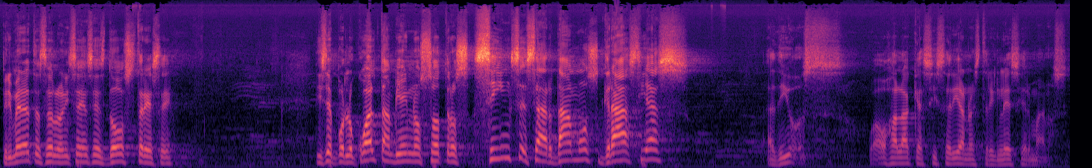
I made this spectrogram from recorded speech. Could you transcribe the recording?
Primera Tesalonicenses 2.13 Dice, por lo cual también nosotros sin cesar damos gracias a Dios. Ojalá que así sería nuestra iglesia, hermanos.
